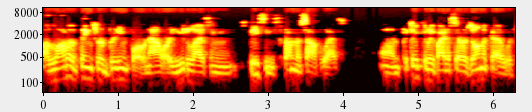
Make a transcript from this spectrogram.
a lot of the things we're breeding for now are utilizing species from the Southwest, and particularly Vitis arizonica, which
